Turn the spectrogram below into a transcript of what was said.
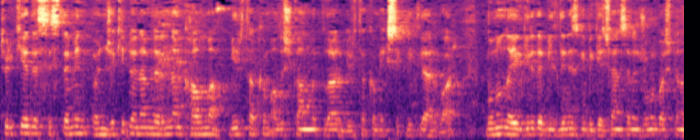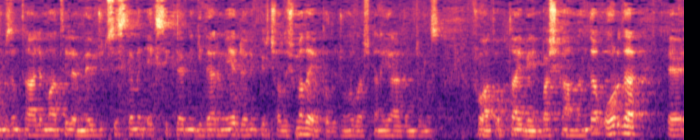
Türkiye'de sistemin önceki dönemlerinden kalma bir takım alışkanlıklar, bir takım eksiklikler var. Bununla ilgili de bildiğiniz gibi geçen sene Cumhurbaşkanımızın talimatıyla mevcut sistemin eksiklerini gidermeye dönük bir çalışma da yapıldı. Cumhurbaşkanı Yardımcımız Fuat Oktay Bey'in başkanlığında. Orada e, e,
